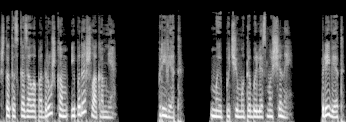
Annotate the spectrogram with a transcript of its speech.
что-то сказала подружкам и подошла ко мне. «Привет». Мы почему-то были смущены. «Привет»,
